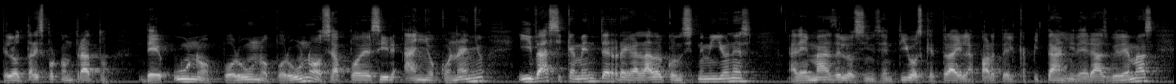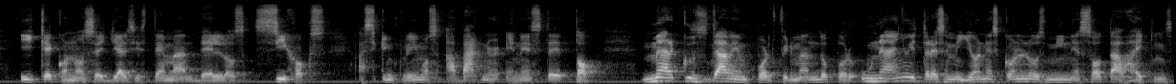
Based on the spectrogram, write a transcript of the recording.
te lo traes por contrato de uno por uno por uno, o sea, puedes ir año con año y básicamente regalado con 7 millones, además de los incentivos que trae la parte del capitán, liderazgo y demás, y que conoce ya el sistema de los Seahawks. Así que incluimos a Wagner en este top. Marcus Davenport firmando por un año y 13 millones con los Minnesota Vikings.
